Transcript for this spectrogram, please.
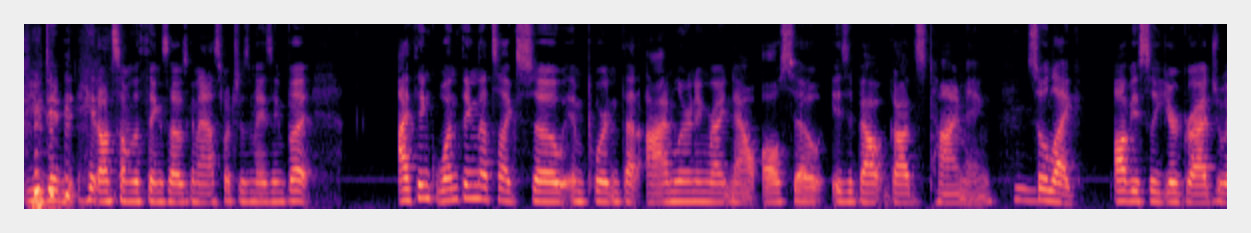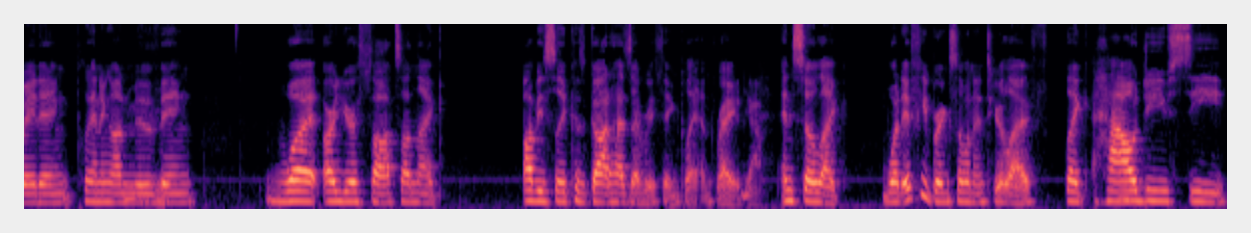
you did hit on some of the things I was going to ask, which is amazing. But I think one thing that's like so important that I'm learning right now also is about God's timing. Hmm. So, like, obviously, you're graduating, planning on hmm. moving. What are your thoughts on like, obviously, because God has everything planned, right? Yeah. And so, like, what if he brings someone into your life? Like, how hmm. do you see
